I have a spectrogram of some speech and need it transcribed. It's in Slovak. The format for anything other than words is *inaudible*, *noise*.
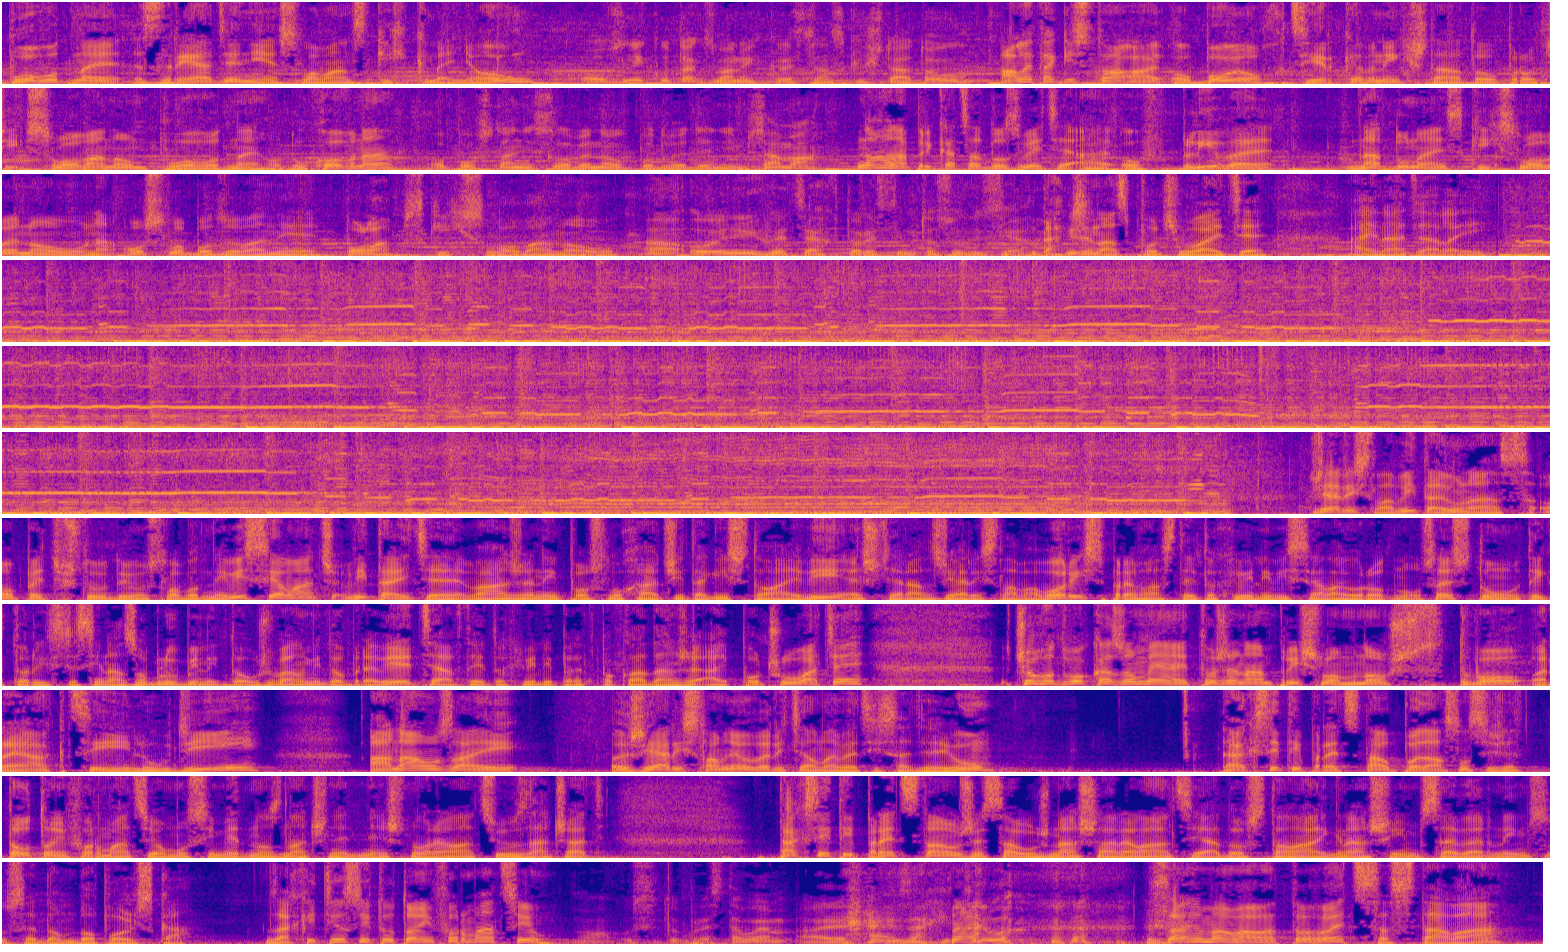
pôvodné zriadenie slovanských kmeňov. O vzniku tzv. kresťanských štátov. Ale takisto aj o bojoch cirkevných štátov proti Slovanom pôvodného duchovna. O povstaní Slovenov pod vedením sama. No a napríklad sa dozviete aj o vplyve nadunajských Slovenov na oslobodzovanie polapských Slovanov. A o iných veciach, ktoré s týmto súvisia. Takže nás počúvajte aj naďalej. Žiarislav, vítaj u nás opäť v štúdiu Slobodný vysielač. Vítajte, vážení poslucháči, takisto aj vy. Ešte raz Žiarislava Boris, pre vás v tejto chvíli vysielajú rodnú cestu. Tí, ktorí ste si nás obľúbili, to už veľmi dobre viete a v tejto chvíli predpokladám, že aj počúvate. Čoho dôkazom je aj to, že nám prišlo množstvo reakcií ľudí a naozaj Žiarislav neuveriteľné veci sa dejú. Tak si ty predstav, povedal som si, že touto informáciou musím jednoznačne dnešnú reláciu začať. Tak si ty predstav, že sa už naša relácia dostala aj k našim severným susedom do Poľska. Zachytil si túto informáciu? No, už si to predstavujem aj *laughs* zachytil. *laughs* *laughs* Zaujímavá to vec sa stala.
